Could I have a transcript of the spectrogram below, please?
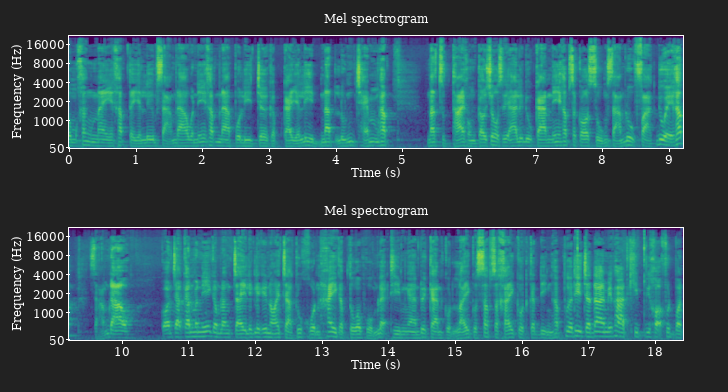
ลมข้างในครับ แต่อย่าลืม 3 ดาววันนี้ครับนาโปลีเจอกับกายาลีนัดลุ้นแชมป์ครับ นัดสุดท้ายของเกาโชซีอาฤดูกาลนี้ครับ สกอร์สูง 3 ลูกฝากด้วยครับ 3 ดาว ก่อนจากกันวันนี้กำลังใจเล็กๆน้อยๆจากทุกคนให้กับตัวผม และทีมงานด้วยการกดไลค์กดซับสไครต์กดกระดิ่งครับเพื่อที่จะได้ไม่พลาดคลิปวิเคราะห์ฟุตบอล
